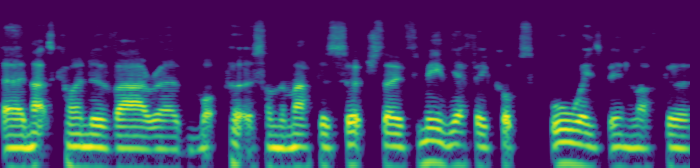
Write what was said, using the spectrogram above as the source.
and that's kind of our um, what put us on the map as such. So for me, the FA Cup's always been like a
